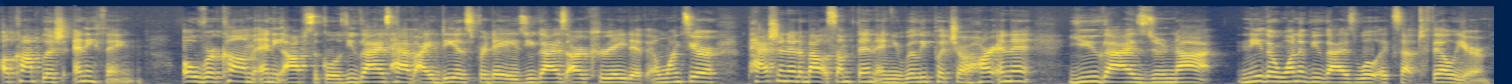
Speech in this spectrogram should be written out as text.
accomplish anything overcome any obstacles. You guys have ideas for days. You guys are creative. And once you're passionate about something and you really put your heart in it, you guys do not, neither one of you guys will accept failure.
